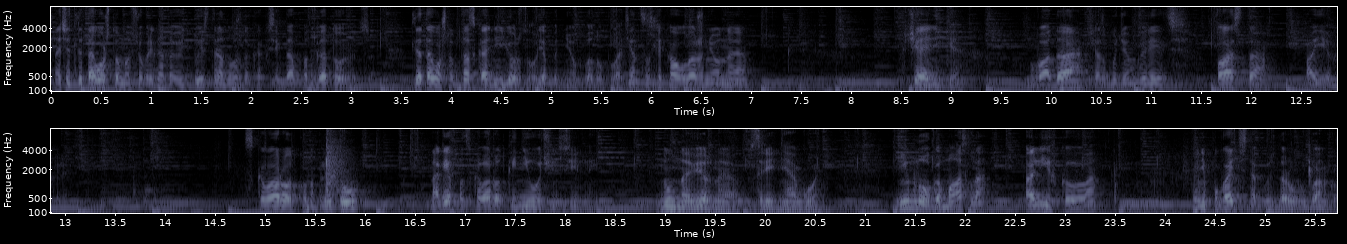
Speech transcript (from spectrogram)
Значит, для того, чтобы все приготовить быстро, нужно, как всегда, подготовиться. Для того, чтобы доска не ерзала, я под нее кладу полотенце слегка увлажненное. В чайнике вода, сейчас будем греть, паста. Поехали. Сковородку на плиту. Нагрев под сковородкой не очень сильный. Ну, наверное, средний огонь. Немного масла оливкового. Вы не пугайтесь такую здоровую банку.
